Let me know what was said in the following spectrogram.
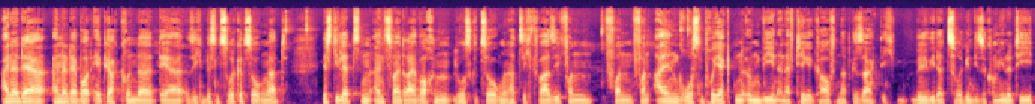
einer der einer der Board API Gründer, der sich ein bisschen zurückgezogen hat, ist die letzten ein, zwei, drei Wochen losgezogen und hat sich quasi von, von, von allen großen Projekten irgendwie ein NFT gekauft und hat gesagt, ich will wieder zurück in diese Community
